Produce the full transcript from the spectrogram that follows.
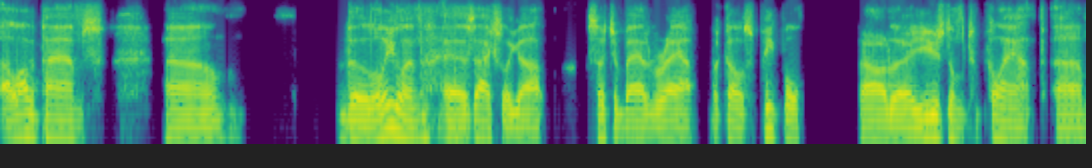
a lot of times, um, the Leyland has actually got such a bad rap because people are they used them to plant um,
